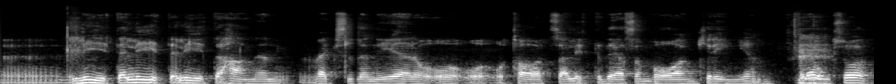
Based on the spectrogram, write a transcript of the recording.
eh, lite, lite, lite handen växla ner och, och, och, och ta åt sig lite det som var omkring en. Det är också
